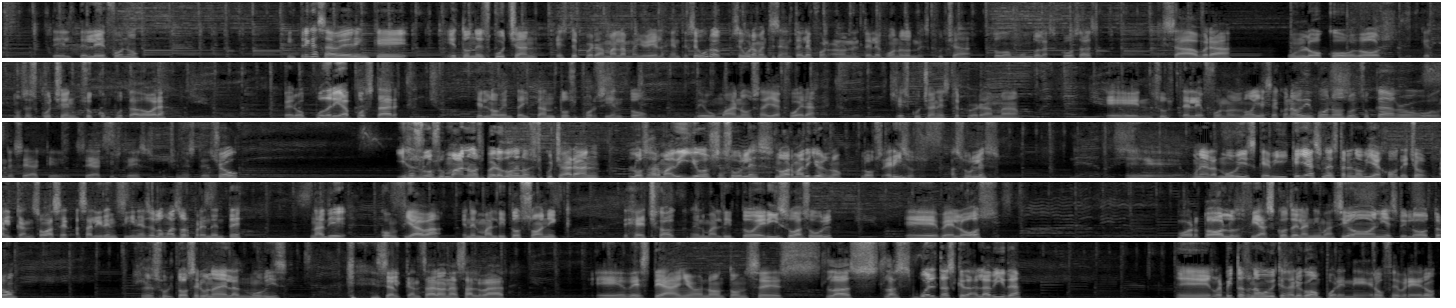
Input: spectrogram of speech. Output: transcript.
del teléfono. Me intriga saber en qué, en dónde escuchan este programa la mayoría de la gente. Seguro, seguramente es en el teléfono, ¿no? En el teléfono es donde escucha todo el mundo las cosas. Quizá habrá un loco o dos que nos escuchen en su computadora. Pero podría apostar que el noventa y tantos por ciento de humanos allá afuera escuchan este programa en sus teléfonos, ¿no? Ya sea con audífonos o en su carro o donde sea que sea que ustedes escuchen este show. Y esos son los humanos, pero ¿dónde nos escucharán los armadillos azules? No, armadillos no, los erizos azules. Eh, una de las movies que vi, que ya es un estreno viejo, de hecho alcanzó a, ser- a salir en cine, es lo más sorprendente. Nadie confiaba en el maldito Sonic de Hedgehog, en el maldito erizo azul eh, veloz, por todos los fiascos de la animación y esto y lo otro. Resultó ser una de las movies que se alcanzaron a salvar eh, de este año, ¿no? Entonces, las, las vueltas que da la vida. Eh, repito, es una movie que salió como por enero, febrero.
